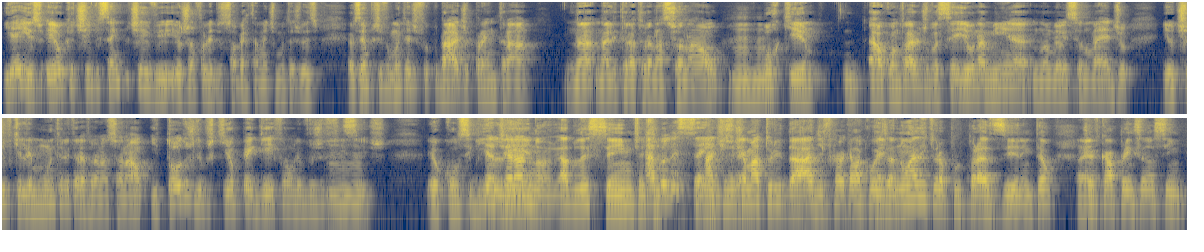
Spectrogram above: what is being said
E é isso. Eu que tive, sempre tive, eu já falei disso abertamente muitas vezes, eu sempre tive muita dificuldade para entrar na, na, literatura nacional, uhum. porque, ao contrário de você, eu na minha, no meu ensino médio, eu tive que ler muita literatura nacional e todos os livros que eu peguei foram livros difíceis. Uhum. Eu conseguia ler. A gente era adolescente. A gente, adolescente. A gente é. tinha maturidade, ficava aquela não coisa. Tem. Não é leitura por prazer. Então, é. você ficava pensando assim,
